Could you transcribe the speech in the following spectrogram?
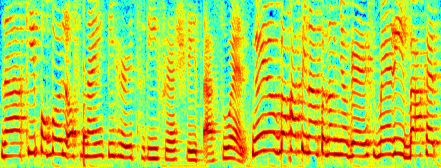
na capable of 90 Hz refresh rate as well. Ngayon, baka tinatanong nyo guys, Mary, bakit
